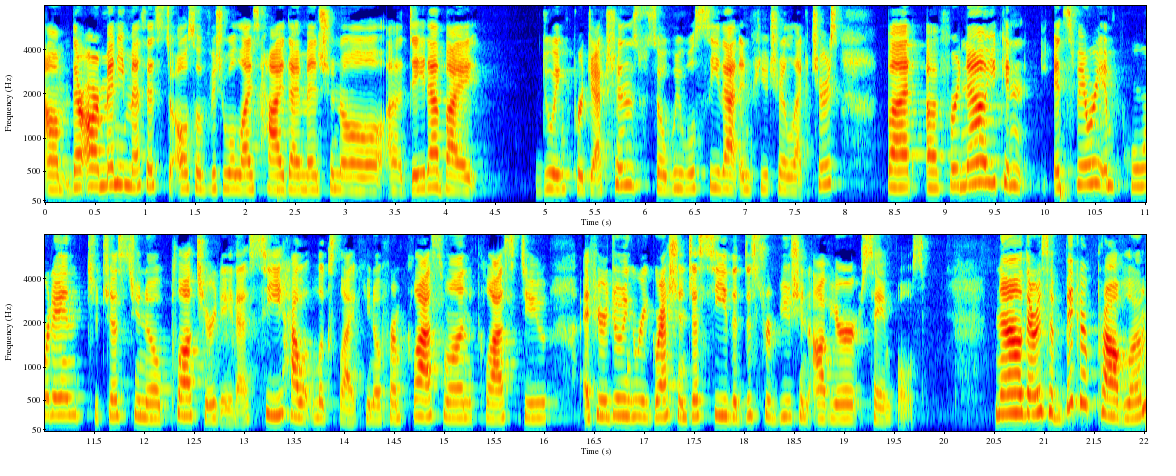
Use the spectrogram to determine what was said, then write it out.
um, there are many methods to also visualize high dimensional uh, data by doing projections so we will see that in future lectures but uh, for now, you can. It's very important to just you know plot your data, see how it looks like. You know, from class one, class two. If you're doing regression, just see the distribution of your samples. Now there is a bigger problem,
